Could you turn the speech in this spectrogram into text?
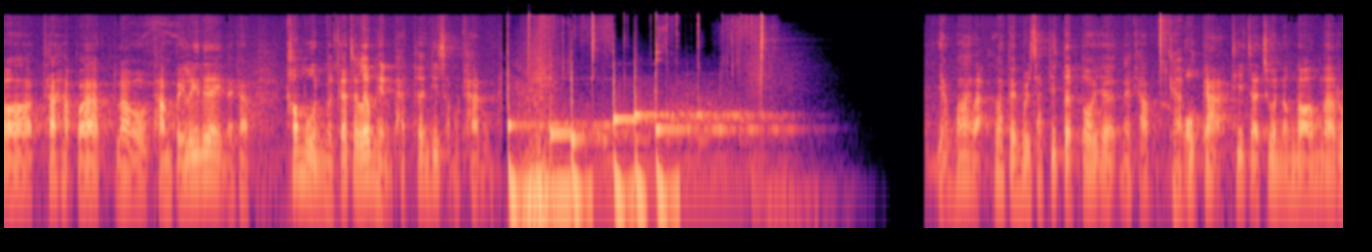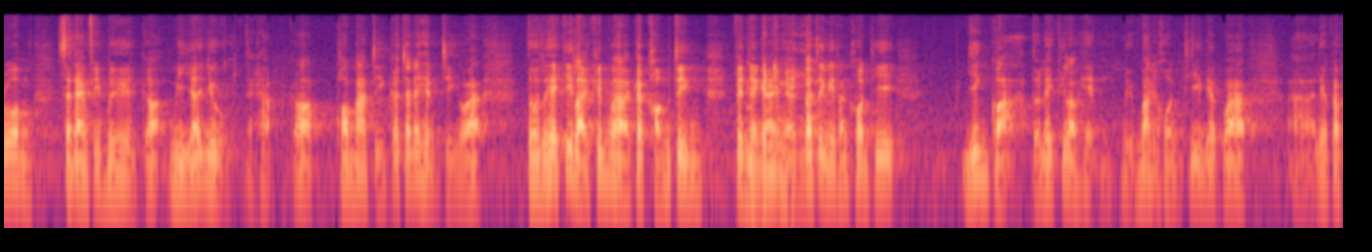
ก็ถ้าหากว่าเราทำไปเรื่อยๆนะครับข้อมูลมันก็จะเริ่มเห็นแพทเทิร์นที่สำคัญ อย่างว่าละเราเป็นบริษัทที่เติบโตเยอะนะครับรบโอกาสที่จะชวนน้องๆ มาร่วมแสดงฝีมือก็มีเยอะอยู่นะครับก็พอมาจริงก็จะได้เห็นจริงว่าตัวเลขที่ไหลขึ้นมากับของจริงเป็นยังไงก็จะมีทั้งคนที่ยิ่งกว่าตัวเลขที่เราเห็น หรือบางคนที่เรียกว่าเรียกว่า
